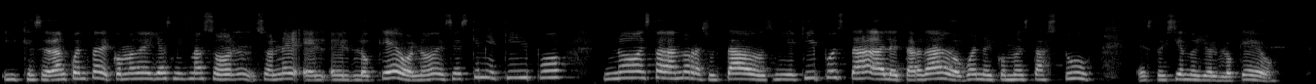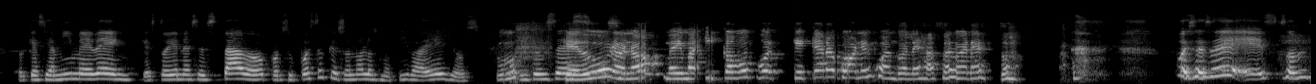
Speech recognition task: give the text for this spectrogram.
y que se dan cuenta de cómo de ellas mismas son, son el, el, bloqueo, ¿no? Decía, es que mi equipo no está dando resultados, mi equipo está aletargado. Bueno, ¿y cómo estás tú? Estoy siendo yo el bloqueo. Porque si a mí me ven que estoy en ese estado, por supuesto que eso no los motiva a ellos. Entonces, qué duro, ¿no? ¿Y cómo, qué cara ponen cuando les haces ver esto? Pues ese es, son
